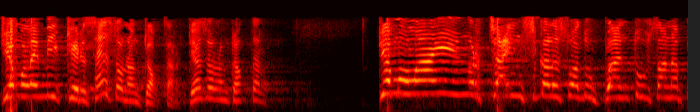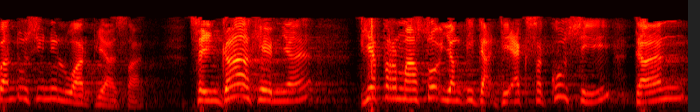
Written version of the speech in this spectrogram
dia mulai mikir, saya seorang dokter, dia seorang dokter. Dia mulai ngerjain segala sesuatu, bantu sana, bantu sini luar biasa. Sehingga akhirnya dia termasuk yang tidak dieksekusi dan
